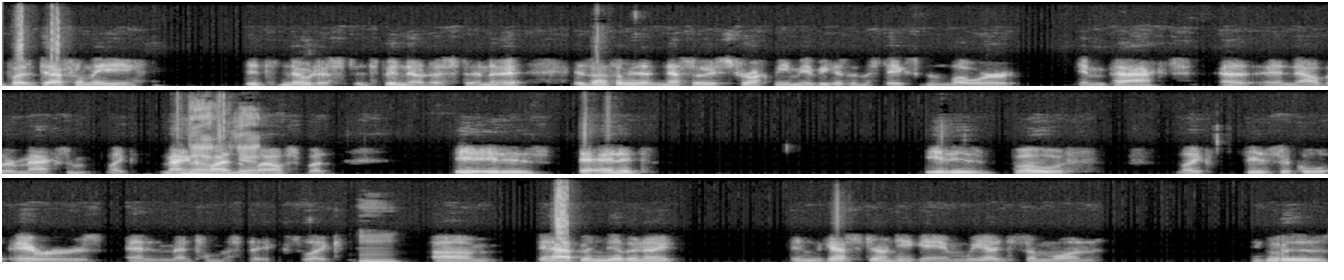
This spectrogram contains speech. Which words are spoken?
but definitely it's noticed. It's been noticed, and it, it's not something that necessarily struck me. Maybe because the mistakes have been lower impact, uh, and now they're maximum like magnified yeah. the playoffs. But it, it is, and it's it is both like physical errors and mental mistakes. Like Mm. um, it happened the other night in the Gastonia game. We had someone, I think it was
